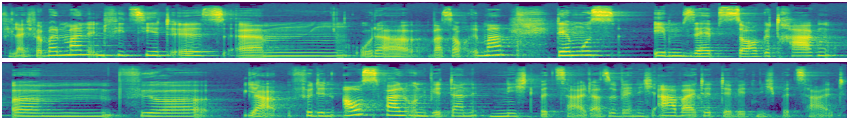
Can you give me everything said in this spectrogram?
vielleicht weil mein Mann infiziert ist ähm, oder was auch immer, der muss eben selbst Sorge tragen ähm, für, ja, für den Ausfall und wird dann nicht bezahlt. Also wer nicht arbeitet, der wird nicht bezahlt.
